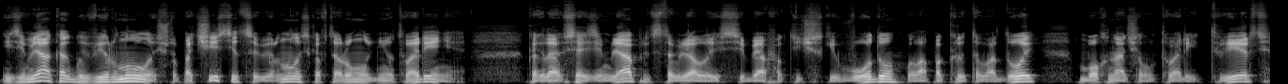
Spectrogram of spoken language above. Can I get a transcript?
и земля как бы вернулась, чтобы очиститься, вернулась ко второму дню творения, когда вся земля представляла из себя фактически воду, была покрыта водой, Бог начал творить твердь,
